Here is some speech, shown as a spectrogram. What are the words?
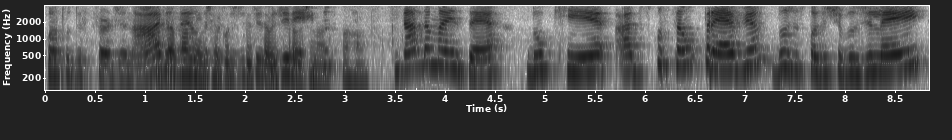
quanto do extraordinário. Exatamente, né? Os recursos especial direito. Uhum. Nada mais é do que a discussão prévia dos dispositivos de lei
